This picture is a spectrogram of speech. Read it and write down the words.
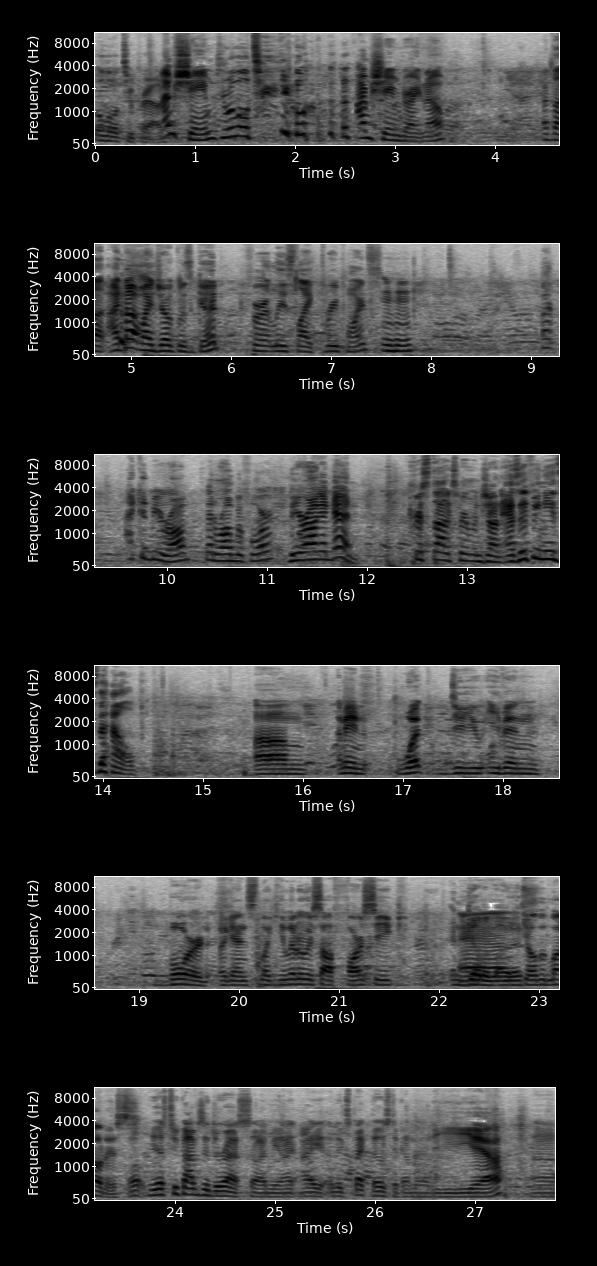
a little too proud. I'm shamed. you were a little too. You were a little- I'm shamed right now. I thought I thought my joke was good for at least like three points. Mm-hmm. But I could be wrong. Been wrong before. Be wrong again. Chris Stott Experiment John, as if he needs the help. Um, I mean, what do you even board against? Like, he literally saw Farseek And Gilded Lotus. Gilded Lotus. Well, he has two copies of Duress, so I mean, I, I expect those to come in. yeah. Uh,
